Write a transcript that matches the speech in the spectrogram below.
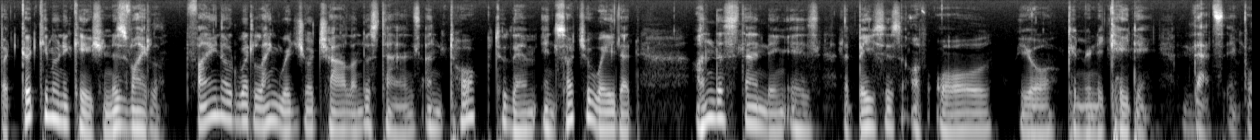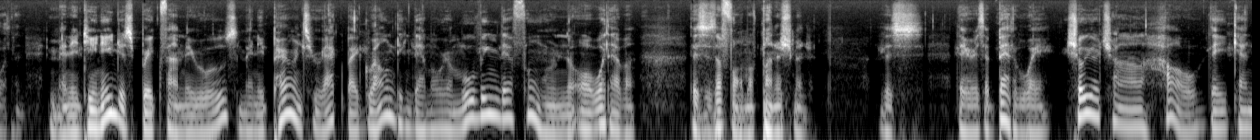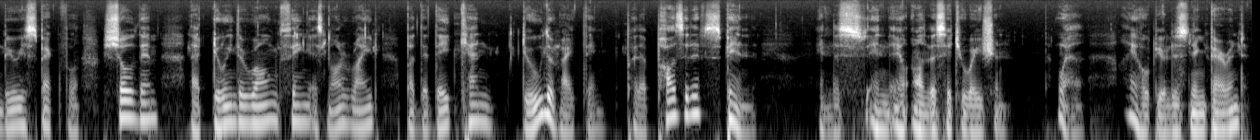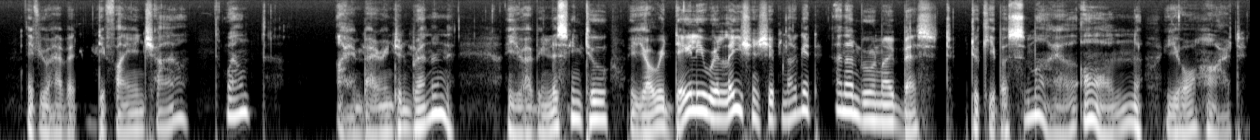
but good communication is vital. Find out what language your child understands and talk to them in such a way that understanding is the basis of all your communicating. That's important. Many teenagers break family rules. Many parents react by grounding them or removing their phone or whatever. This is a form of punishment. This there is a better way. Show your child how they can be respectful. Show them that doing the wrong thing is not right, but that they can do the right thing. Put a positive spin in this in, on the situation. Well, I hope you're listening, parent. If you have a defiant child, well, I am Barrington Brennen. You have been listening to your daily relationship nugget, and I'm doing my best to keep a smile on your heart.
